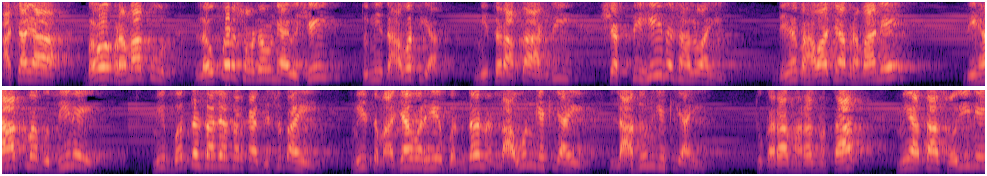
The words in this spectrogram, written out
अशा या भवभ्रमातून लवकर सोडवण्याविषयी तुम्ही धावत या. मी तर आता अगदी शक्तीहीन झालो आहे. देहभावाच्या भ्रमाने देहात्म बुद्धीने मी बद्ध झाल्यासारखा दिसत आहे. मीच माझ्यावर हे बंधन लावून घेतले आहे लादून घेतले आहे. तुकाराम महाराज म्हणतात मी आता सोयीने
